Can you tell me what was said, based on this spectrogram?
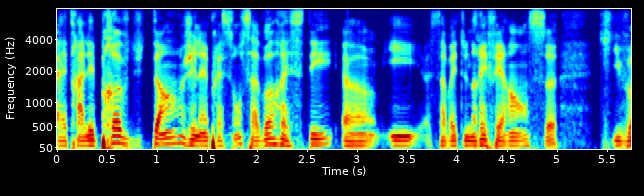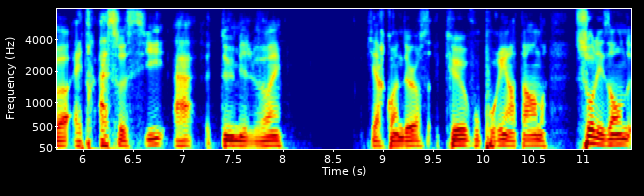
être à l'épreuve du temps, j'ai l'impression, ça va rester et ça va être une référence qui va être associée à 2020. Pierre Quanders, que vous pourrez entendre sur les ondes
